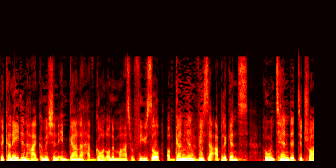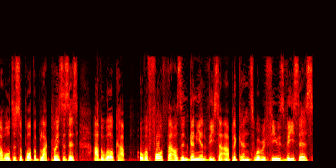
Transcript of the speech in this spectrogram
The Canadian High Commission in Ghana have gone on a mass refusal of Ghanaian visa applicants who intended to travel to support the Black Princesses at the World Cup. Over 4,000 Ghanaian visa applicants were refused visas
